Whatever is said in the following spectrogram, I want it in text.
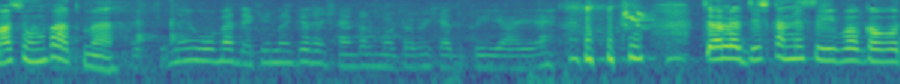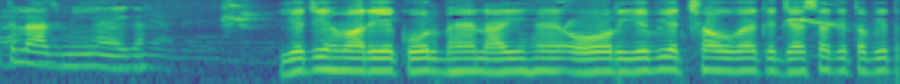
मासूम फातमा। है अच्छा नहीं वो मैं देख रही मैंने कहा शंकर मोटर पे शायद कोई आया है। चलो जिसका नसीब होगा वो तो लाजमी आएगा। नहीं आ जाएगा। ये जी हमारी एक और बहन आई हैं और ये भी अच्छा हुआ है कि जैसा कि तबीयत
